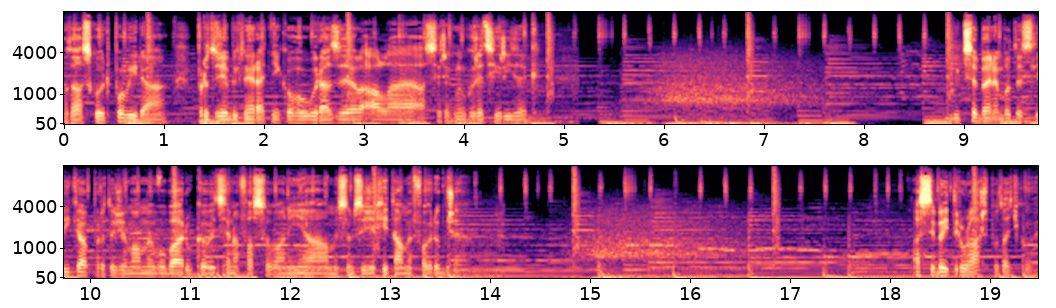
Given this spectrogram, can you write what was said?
otázku odpovídá, protože bych nerad někoho urazil, ale asi řeknu kuřecí řízek. Buď sebe nebo Teslíka, protože máme oba rukavice nafasovaný a myslím si, že chytáme fakt dobře. Asi být truhlář po taťkovi.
